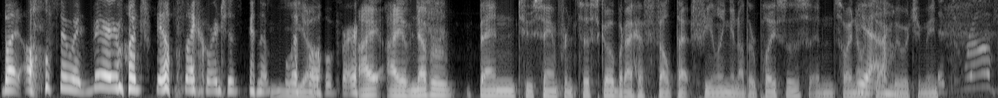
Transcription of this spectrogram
but also it very much feels like we're just gonna flip Yup. over. I, I have never been to San Francisco, but I have felt that feeling in other places, and so I know Yeah. exactly what you mean. it's rough.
